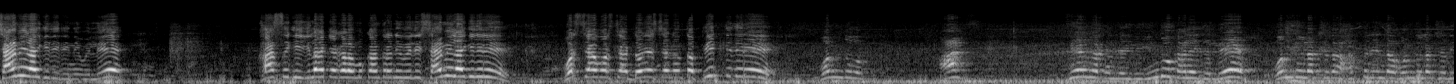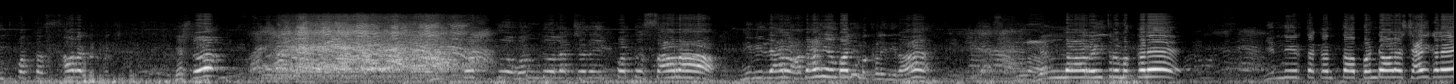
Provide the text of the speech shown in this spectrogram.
ಶಾಮೀಲಾಗಿದ್ದೀರಿ ನೀವು ಇಲ್ಲಿ. ಖಾಸಗಿ ಇಲಾಖೆಗಳ ಮುಖಾಂತರ ನೀವು ಇಲ್ಲಿ ಶಾಮೀಲಾಗಿದ್ದೀರಿ. ವರ್ಷ ವರ್ಷ ಡೊನೇಷನ್ ಅಂತ ಬೀಗ್ತಿದ್ದೀರಿ. ಒಂದು ಆರ್ಟ್ಸ್ ಸೇರ್ಬೇಕಂದ್ರೆ ಇದು ಹಿಂದೂ ಕಾಲೇಜಲ್ಲಿ ಒಂದು ಲಕ್ಷದ ಹತ್ತರಿಂದ ಒಂದು ಲಕ್ಷದ ಇಪ್ಪತ್ತ ಸಾವಿರ ಎಷ್ಟು? ಇಪ್ಪತ್ತು, ಒಂದು ಲಕ್ಷದ ಇಪ್ಪತ್ತು ಸಾವಿರ. ನೀವು ಇಲ್ಲಿ ಯಾರು ಅದಾನಿ ಅಂಬಾನಿ ಮಕ್ಕಳಿದ್ದೀರಾ? ಎಲ್ಲ ರೈತರ ಮಕ್ಕಳೇ ಇಲ್ಲಿ ಇರ್ತಕ್ಕಂಥ ಬಂಡವಾಳ ಶಾಹಿಗಳೇ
